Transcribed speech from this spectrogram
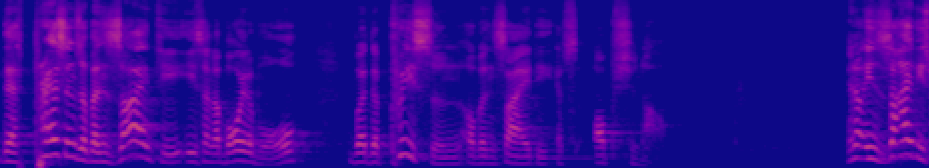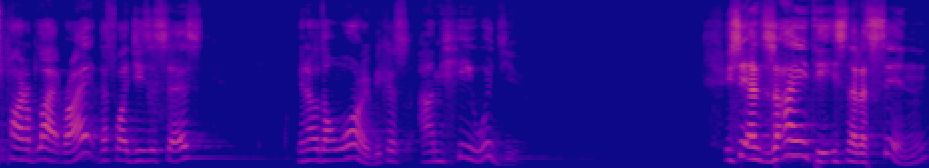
the presence of anxiety is unavoidable, but the prison of anxiety is optional. You know, anxiety is part of life, right? That's why Jesus says, you know, don't worry because I'm here with you. You see, anxiety is not a sin,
